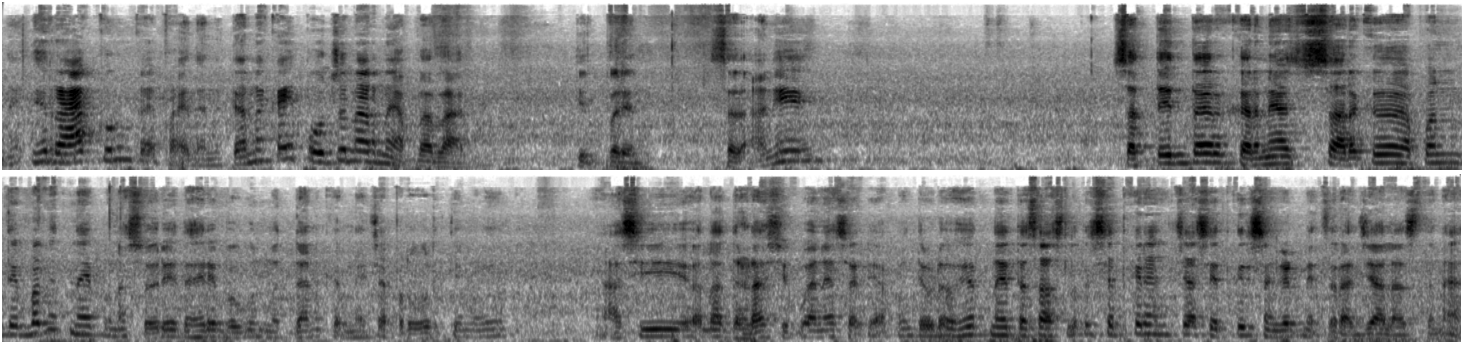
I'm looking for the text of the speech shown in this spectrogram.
नाही. हे राग करून काय फायदा नाही. त्यांना काही पोचणार नाही आपला राग तिथपर्यंत. स आणि सत्तेंतर करण्यासारखं आपण ते बघत नाही. पुन्हा सूर्यधारे बघून मतदान करण्याच्या प्रवृत्तीमुळे अशी याला धडा शिकवण्यासाठी आपण तेवढं होत नाही. तसं असलं तर शेतकऱ्यांच्या शेतकरी संघटनेचं राज्य आलं असतं ना.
